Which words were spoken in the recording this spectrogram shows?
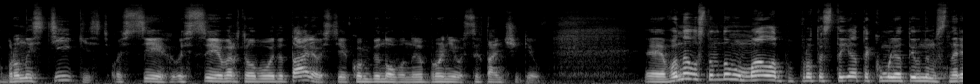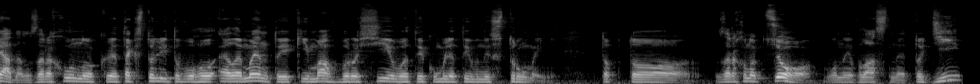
бронестійкість ось цієї, ось цієї верхньолобової деталі, ось цієї комбінованої броні ось цих танчиків. е, Вона в основному мала б протистояти кумулятивним снарядам за рахунок текстолітового елементу, який мав би розсіювати кумулятивний струмень. Тобто, за рахунок цього вони, власне, тоді,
